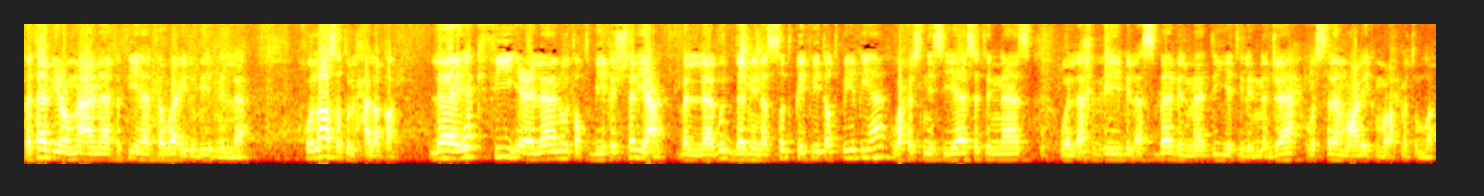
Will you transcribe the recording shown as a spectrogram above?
فتابعوا معنا ففيها فوائد بإذن الله. خلاصة الحلقة. لا يكفي إعلان تطبيق الشريعة بل لا بد من الصدق في تطبيقها وحسن سياسة الناس والأخذ بالأسباب المادية للنجاح. والسلام عليكم ورحمة الله.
